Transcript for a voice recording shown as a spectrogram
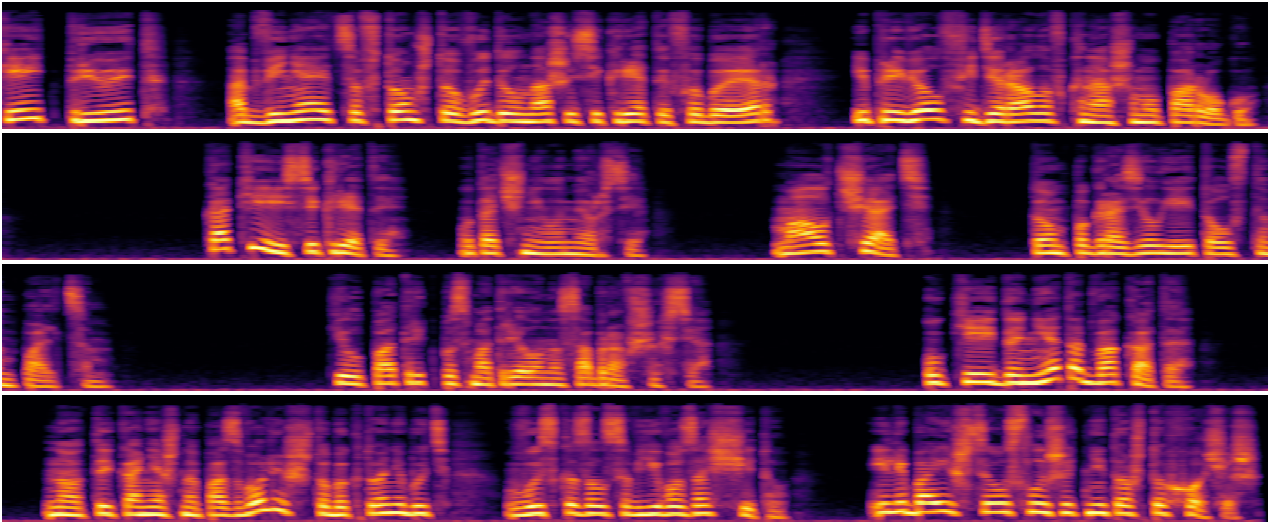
Кейт Прюит обвиняется в том, что выдал наши секреты ФБР и привел федералов к нашему порогу. «Какие секреты?» — уточнила Мерси. «Молчать!» — Том погрозил ей толстым пальцем. Килпатрик посмотрела на собравшихся. «У Кейда нет адвоката? Но ты, конечно, позволишь, чтобы кто-нибудь высказался в его защиту — или боишься услышать не то, что хочешь?»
